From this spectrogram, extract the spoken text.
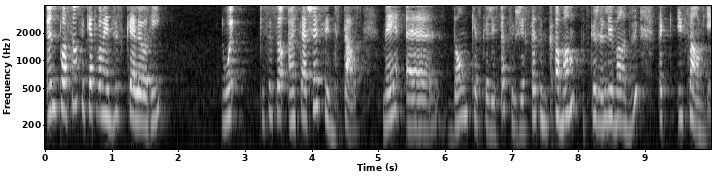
une portion, c'est 90 calories. Oui, puis c'est ça, un sachet, c'est 10 tasses. Mais, euh, donc, qu'est-ce que j'ai fait? C'est que j'ai refait une commande parce que je l'ai vendu. Fait qu'il s'en vient.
